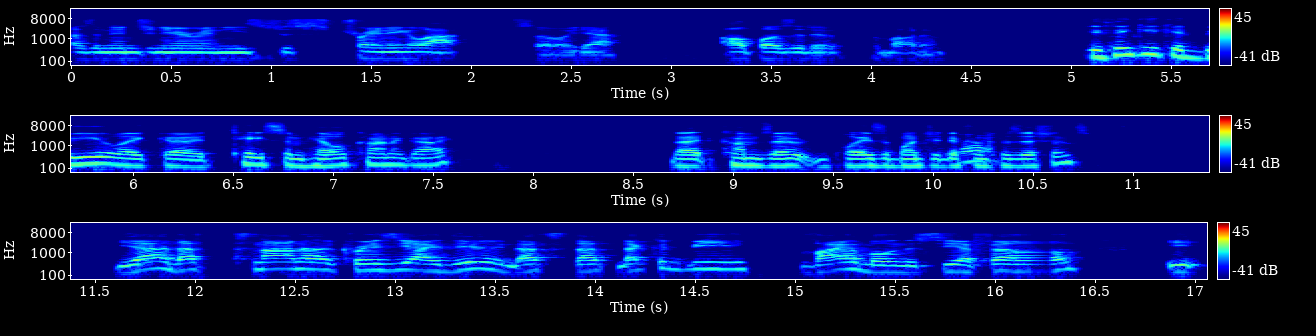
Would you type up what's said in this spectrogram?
as an engineer, and he's just training a lot. So yeah, all positive about him. Do you think he could be like a Taysom Hill kind of guy that comes out and plays a bunch of different positions? Yeah, that's not a crazy idea. That's that that could be viable in the CFL. He,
